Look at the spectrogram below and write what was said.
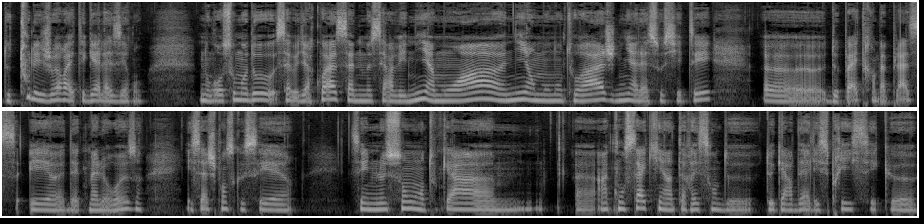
de tous les joueurs est égale à zéro. Donc grosso modo, ça veut dire quoi? Ça ne me servait ni à moi, ni à mon entourage, ni à la société euh, de pas être à ma place et euh, d'être malheureuse. Et ça, je pense que c'est c'est une leçon, en tout cas, un constat qui est intéressant de, de garder à l'esprit, c'est que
